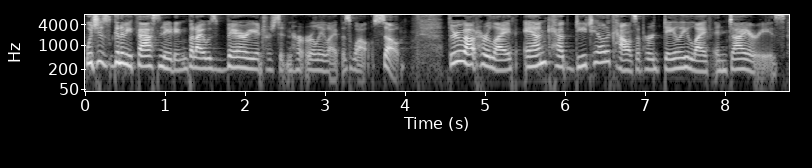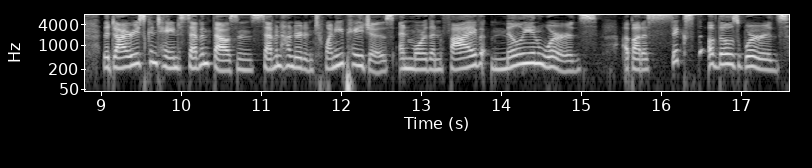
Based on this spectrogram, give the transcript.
which is going to be fascinating, but I was very interested in her early life as well. So, throughout her life, Anne kept detailed accounts of her daily life in diaries. The diaries contained 7,720 pages and more than 5 million words. About a sixth of those words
